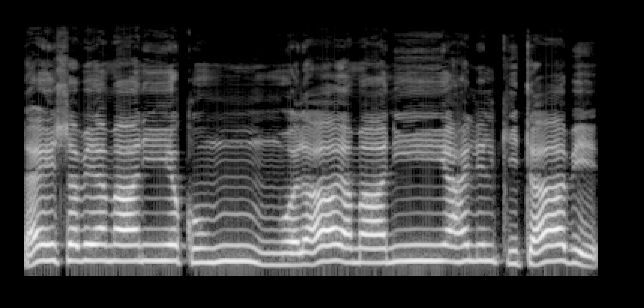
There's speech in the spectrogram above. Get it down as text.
ليس بأمانيكم ولا أماني أهل الكتاب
